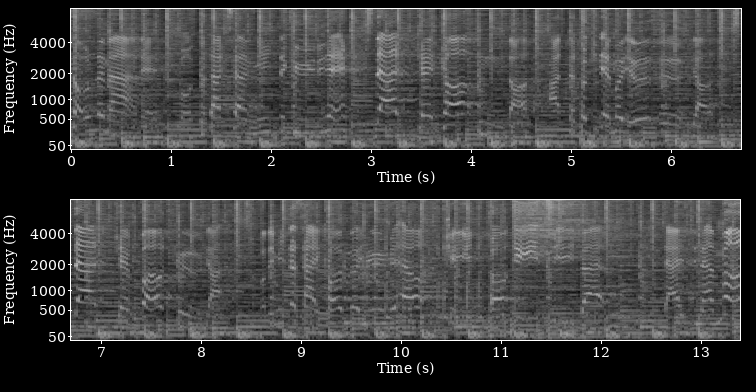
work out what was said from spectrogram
それまでもっとたくさん見てくるね。したっけ今度。会った時でも言うよ。したっけ僕が。そこで見た最高の夢をきっと一番。大事なもの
